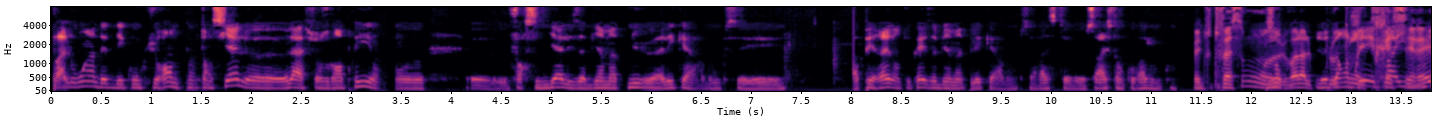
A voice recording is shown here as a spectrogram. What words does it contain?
pas loin d'être des concurrentes potentielles. là, sur ce Grand Prix, Force India les a bien maintenus à l'écart. Donc c'est Pérez, en tout cas, ils ont bien maintenu l'écart, donc ça reste, ça reste encourageant. Quoi. Mais de toute façon, euh, voilà, le, peloton est très serré.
